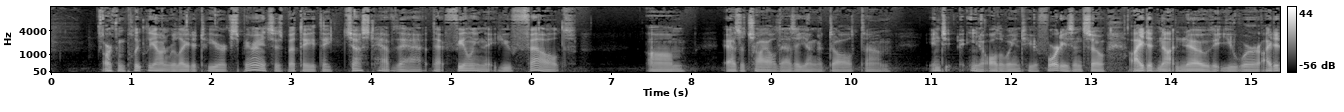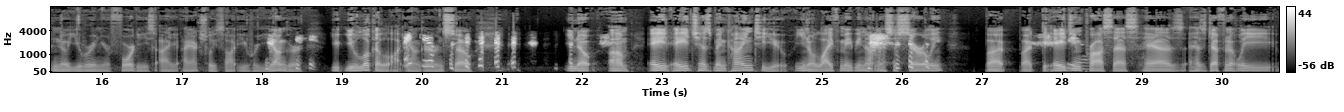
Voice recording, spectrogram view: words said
are completely unrelated to your experiences, but they, they just have that that feeling that you felt um, as a child, as a young adult, um, into you know all the way into your 40s. And so I did not know that you were. I didn't know you were in your 40s. I, I actually thought you were younger. you you look a lot younger, you. and so. you know, um, age, age has been kind to you. You know, life maybe not necessarily, but but the aging yeah. process has has definitely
